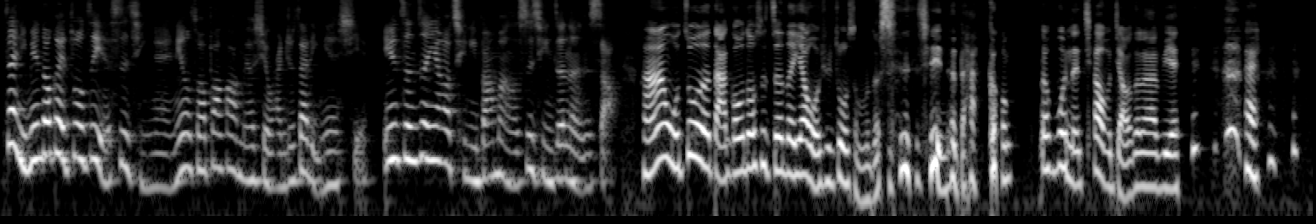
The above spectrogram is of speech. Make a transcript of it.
在里面都可以做自己的事情哎、你有时候报告没有写完，就在里面写，因为真正要请你帮忙的事情真的很少啊。我做的打工都是真的要我去做什么的事情的打工，都不能翘脚在那边。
